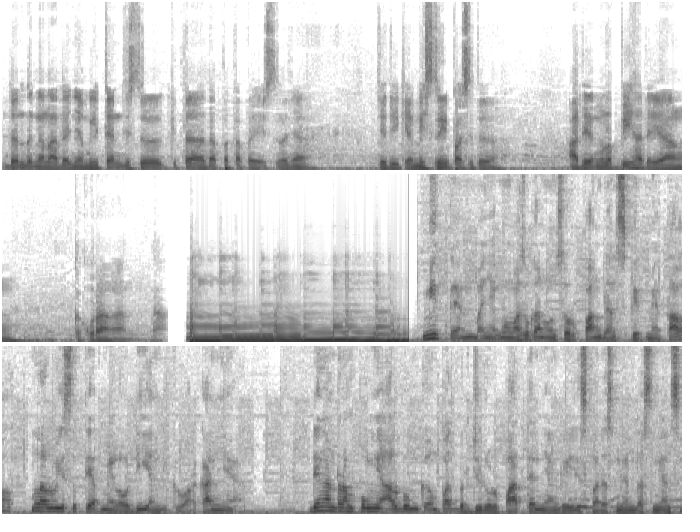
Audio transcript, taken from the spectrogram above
dan dengan adanya miten justru kita dapat apa ya istilahnya jadi chemistry pas itu. Ada yang lebih ada yang kekurangan Miten banyak memasukkan unsur punk dan speed metal melalui setiap melodi yang dikeluarkannya. Dengan rampungnya album keempat berjudul Paten yang rilis pada 1999,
